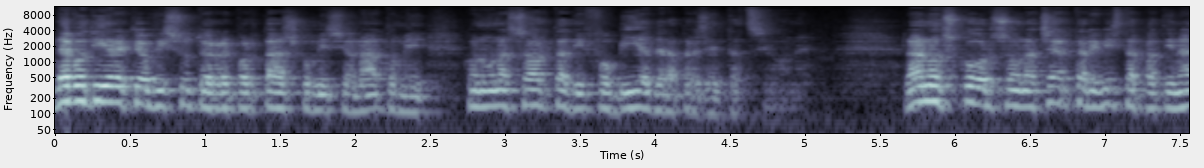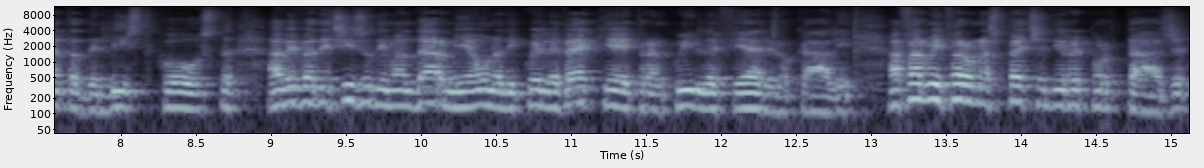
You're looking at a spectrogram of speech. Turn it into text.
Devo dire che ho vissuto il reportage commissionatomi con una sorta di fobia della presentazione. L'anno scorso una certa rivista patinata dell'East Coast aveva deciso di mandarmi a una di quelle vecchie e tranquille fiere locali a farmi fare una specie di reportage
